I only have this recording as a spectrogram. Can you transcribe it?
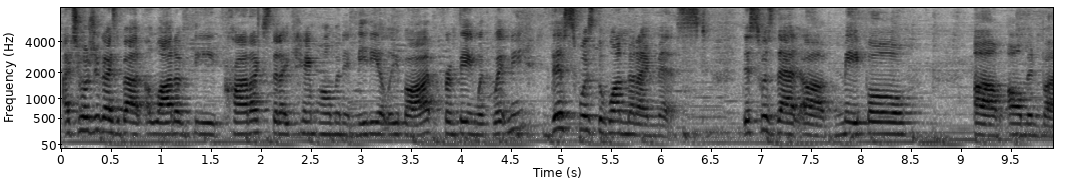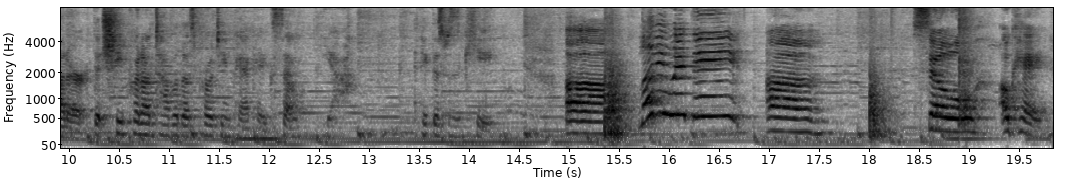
I told you guys about a lot of the products that I came home and immediately bought from being with Whitney. This was the one that I missed. This was that uh, maple um, almond butter that she put on top of those protein pancakes. So yeah, I think this was a key. Um, love you, Whitney! Um, so, okay,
